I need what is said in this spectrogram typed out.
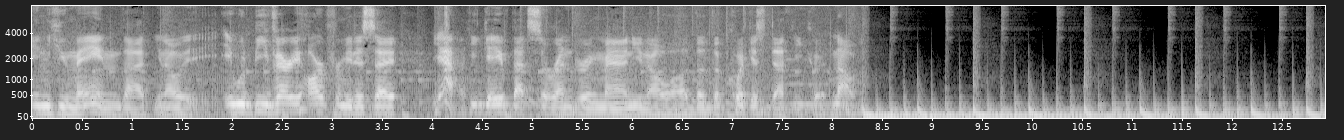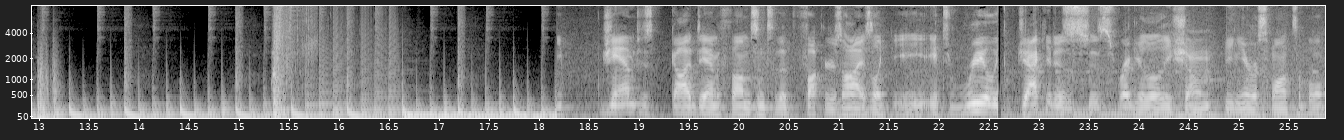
inhumane that, you know, it, it would be very hard for me to say, yeah, he gave that surrendering man, you know, uh, the, the quickest death he could. No, jammed his goddamn thumbs into the fucker's eyes. Like, it's really. Jacket is, is regularly shown being irresponsible.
